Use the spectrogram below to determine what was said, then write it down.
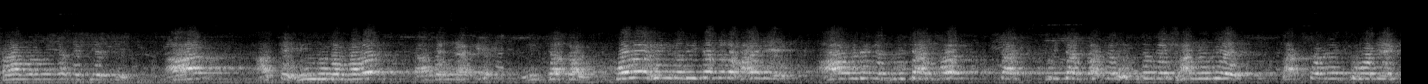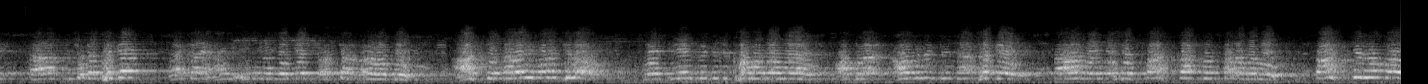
সহমর্মিতা দেখিয়েছি। আর আজকে হিন্দুদের বলে তাদের নাকি নির্যাতন। কোন হিন্দু নির্যাতন হয়নি। আওয়ামী লীগের দুই চার বছর দুই চার বছর হিন্দুদের সামনে দিয়ে ছাত্রলীগ, যুবলীগ, তারা পিছনে থেকে হিন্দুদেরকে চর্চা করা হয়েছে আজকে তারাই বলেছিল যে বিএনপি যদি ক্ষমতা নেয়, অথবা আওয়ামী লীগ যদি না থাকে তাহলে এই দেশে পাঁচ লোক তারা যাবে পাঁচটি লোকও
